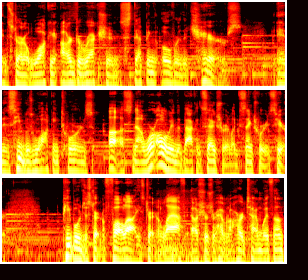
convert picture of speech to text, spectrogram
and started walking our direction, stepping over the chairs. And as he was walking towards us, now we're all the way in the back of the sanctuary, like the sanctuary is here. People are just starting to fall out. He's starting to laugh. Ushers are having a hard time with him.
